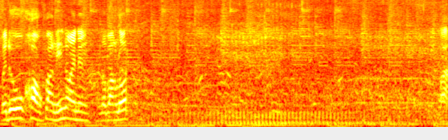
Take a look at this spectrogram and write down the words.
ไปดูของฝั่งนี้หน่อยหนึ่งระวังรถมา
